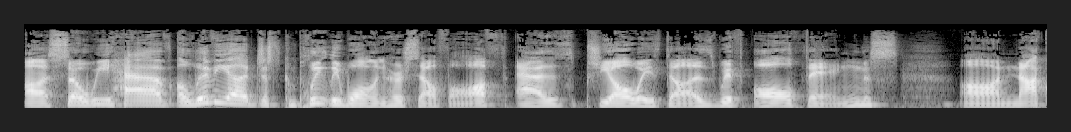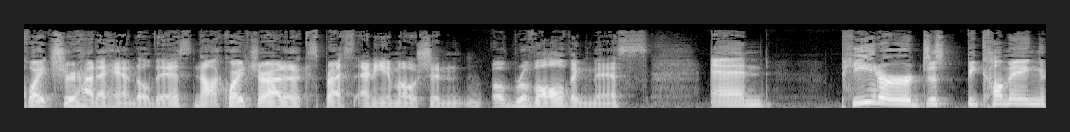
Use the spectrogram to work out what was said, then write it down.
Uh, so we have Olivia just completely walling herself off, as she always does with all things. Uh, not quite sure how to handle this, not quite sure how to express any emotion revolving this. And Peter just becoming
